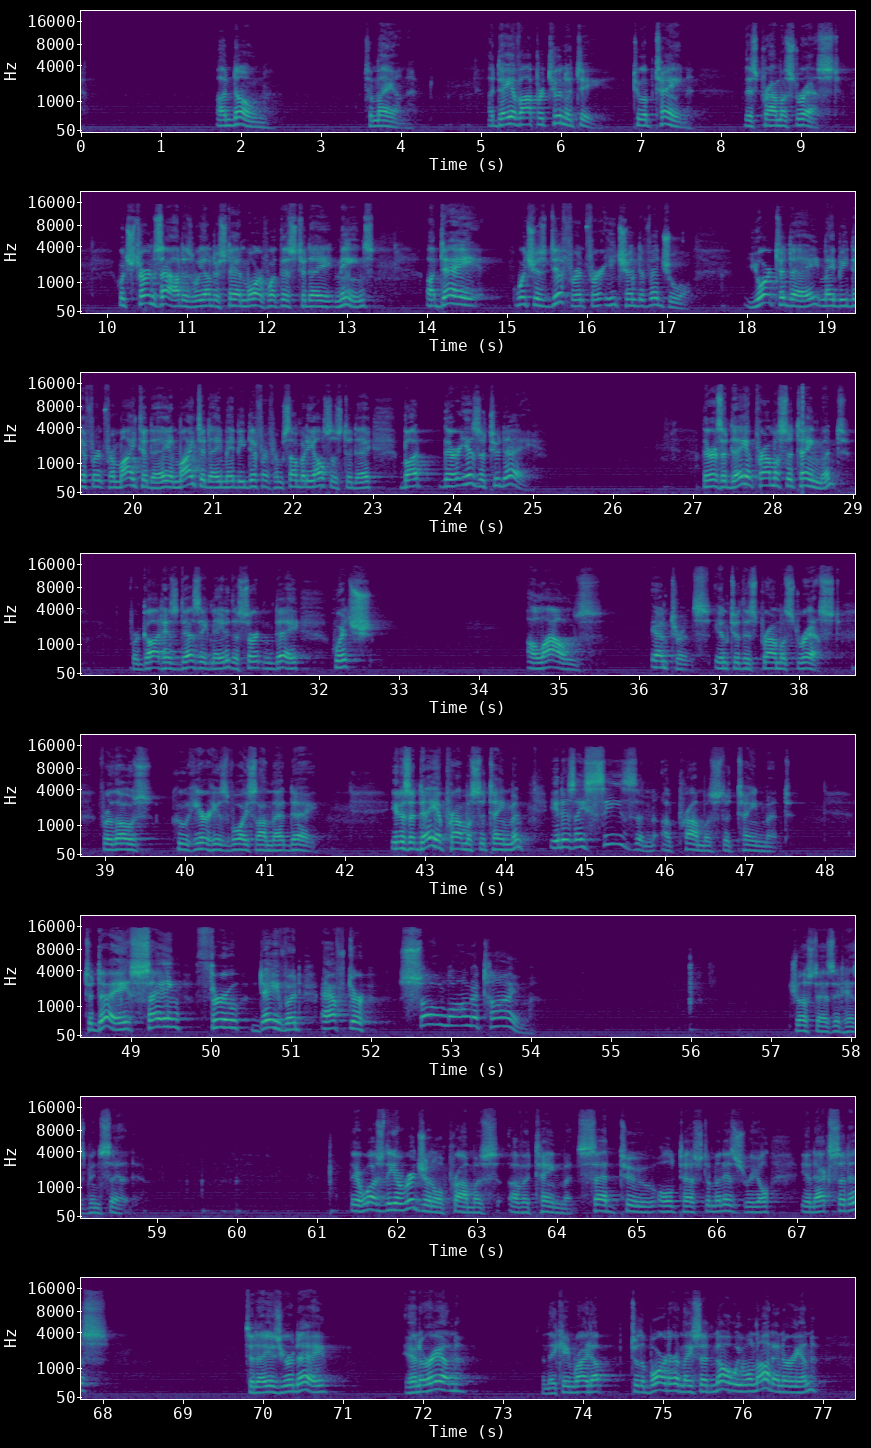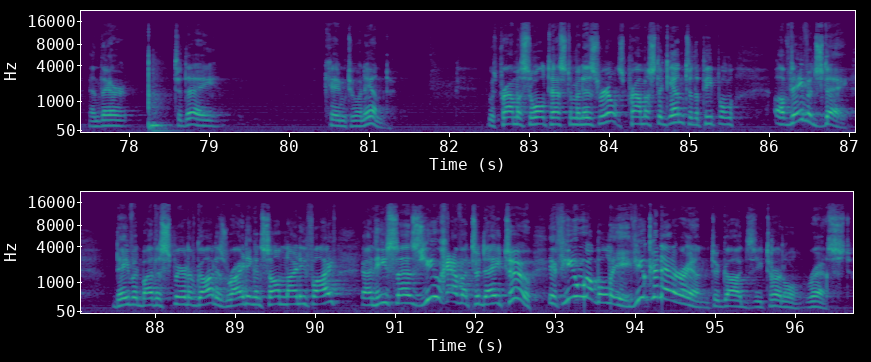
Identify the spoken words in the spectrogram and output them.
unknown to man, a day of opportunity to obtain this promised rest, which turns out, as we understand more of what this today means, a day which is different for each individual. Your today may be different from my today, and my today may be different from somebody else's today, but there is a today. There is a day of promised attainment, for God has designated a certain day which allows entrance into this promised rest for those who hear his voice on that day. It is a day of promised attainment, it is a season of promised attainment today saying through David after so long a time, just as it has been said. There was the original promise of attainment said to Old Testament Israel in Exodus Today is your day, enter in. And they came right up to the border and they said, No, we will not enter in. And their today came to an end. It was promised to Old Testament Israel, it's promised again to the people of David's day. David, by the Spirit of God, is writing in Psalm 95, and he says, You have it today too. If you will believe, you can enter into God's eternal rest.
